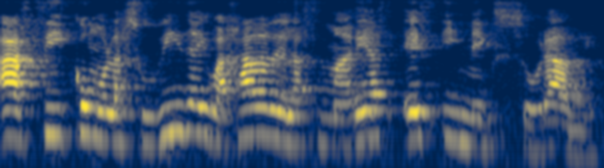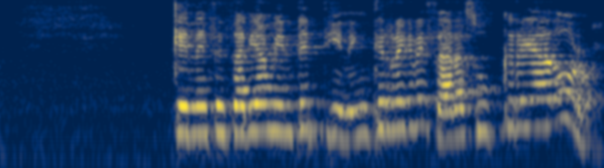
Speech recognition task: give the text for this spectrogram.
así como la subida y bajada de las mareas es inexorable, que necesariamente tienen que regresar a su creador.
